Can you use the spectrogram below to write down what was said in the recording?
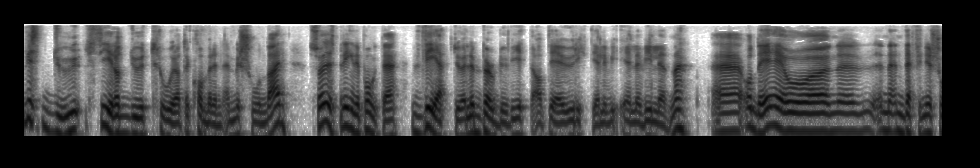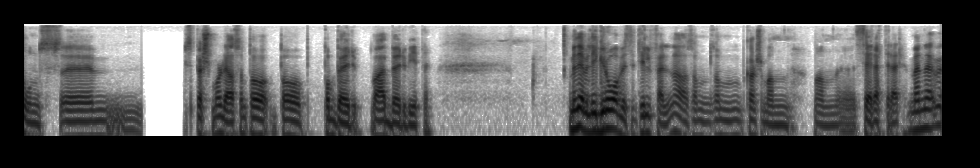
Hvis du sier at du tror at det kommer en emisjon der, så er det springende punktet vet du eller bør du vite at det er uriktig eller, eller villedende. Eh, og det er jo en, en, en definisjonsspørsmål, eh, det altså på, på, på, bør, hva jeg bør vite. Men det er vel de groveste tilfellene da, som, som, kanskje man, man, eh, ser etter her. Men eh,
